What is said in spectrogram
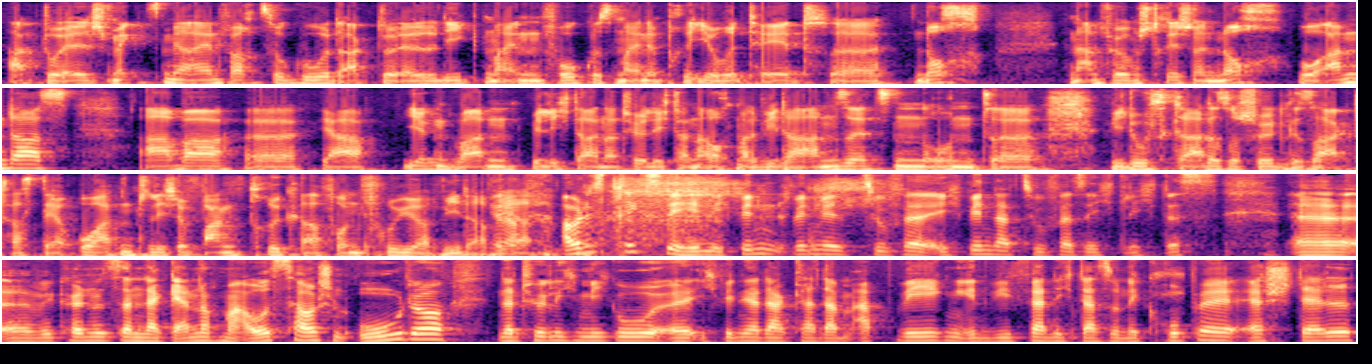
Aktuell schmeckt es mir einfach zu gut. Aktuell liegt mein Fokus, meine Priorität äh, noch in Anführungsstrichen noch woanders. Aber äh, ja, irgendwann will ich da natürlich dann auch mal wieder ansetzen und äh, wie du es gerade so schön gesagt hast, der ordentliche Bankdrücker von früher wieder genau. werden. Aber das kriegst du hin. Ich bin, bin, mir zuver ich bin da zuversichtlich. Das, äh, wir können uns dann da gerne nochmal austauschen. Oder natürlich, Migo, äh, ich bin ja da gerade am Abwägen, inwiefern ich da so eine Gruppe erstelle.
